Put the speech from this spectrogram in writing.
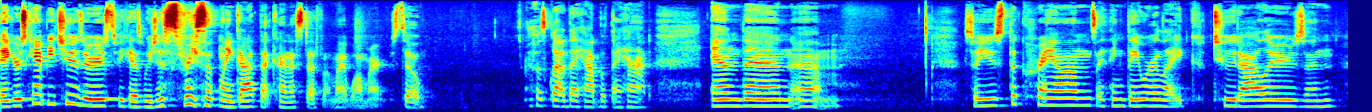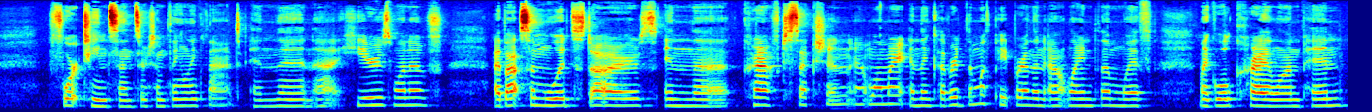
beggars can't be choosers because we just recently got that kind of stuff at my Walmart. So I was glad they had what they had. And then, um, so I used the crayons. I think they were like $2 and 14 cents or something like that. And then uh, here's one of, I bought some wood stars in the craft section at Walmart and then covered them with paper and then outlined them with my gold Krylon pen.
